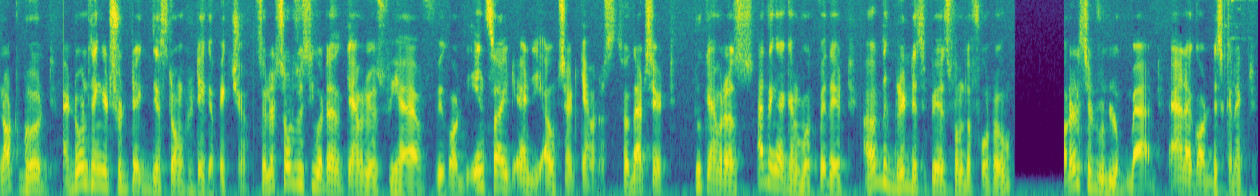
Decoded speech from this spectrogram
not good. I don't think it should take this long to take a picture. So let's also see what other cameras we have. We got the inside and the outside cameras. So that's it. Two cameras. I think I can work with it. I hope the grid disappears from the photo or else it would look bad. And I got disconnected.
